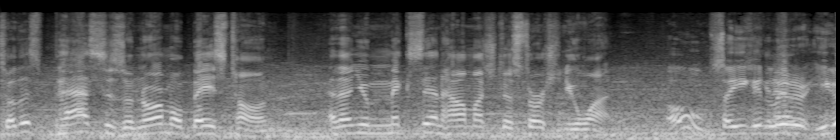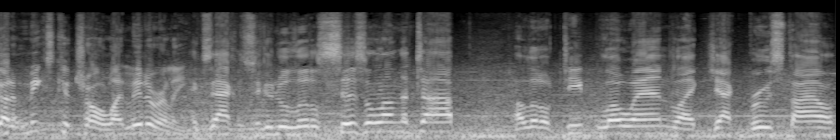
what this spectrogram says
So this passes a normal bass tone, and then you mix in how much distortion you want. Oh, so you can You know- literally, you got a mix control, like literally. Exactly. So you can do a little sizzle on the top, a little deep low end like Jack Bruce style.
